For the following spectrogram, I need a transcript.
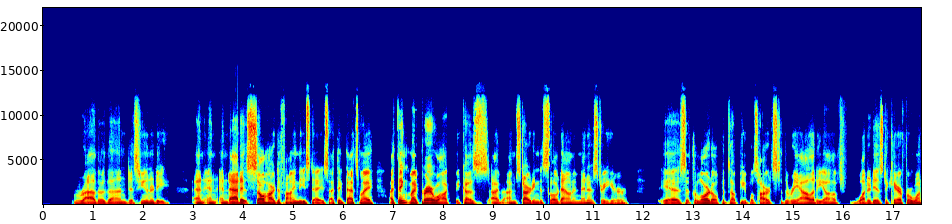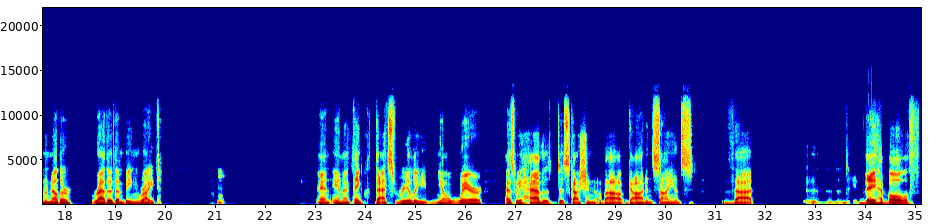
rather than disunity. And and and that is so hard to find these days. I think that's my i think my prayer walk because i'm, I'm starting to slow down in ministry here is that the lord opens up people's hearts to the reality of what it is to care for one another rather than being right and and i think that's really you know where as we have this discussion about god and science that uh, they have both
